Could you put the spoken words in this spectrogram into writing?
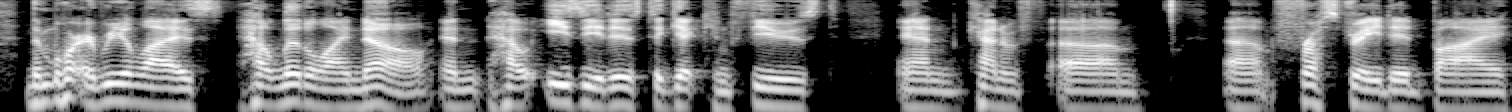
the more I realize how little I know and how easy it is to get confused and kind of um, uh, frustrated by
